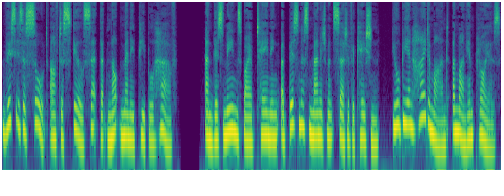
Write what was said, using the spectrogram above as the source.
This is a sought after skill set that not many people have. And this means by obtaining a business management certification, you'll be in high demand among employers.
